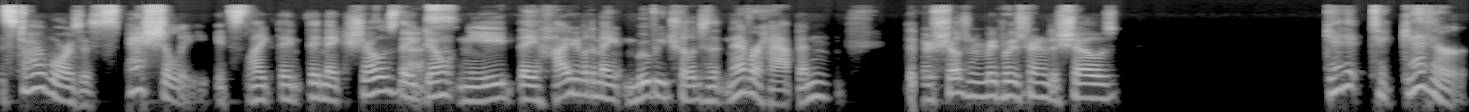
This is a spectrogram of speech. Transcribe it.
Star Wars especially. It's like they they make shows they Yes. don't need. They hire people to make movie trilogies that never happen. Their shows and movies turn into shows. Get it together.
